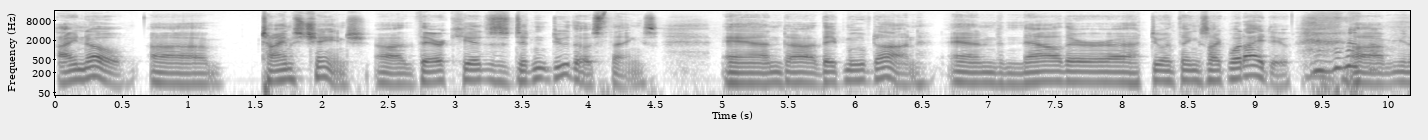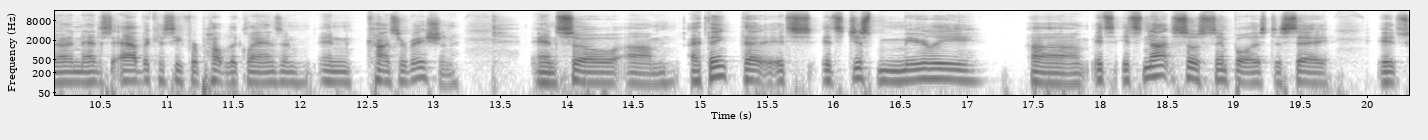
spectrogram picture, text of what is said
I know uh, times change. Uh, their kids didn't do those things. And uh, they've moved on, and now they're uh, doing things like what I do, um, you know, and that's advocacy for public lands and, and conservation. And so um, I think that it's it's just merely um, it's it's not so simple as to say it's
